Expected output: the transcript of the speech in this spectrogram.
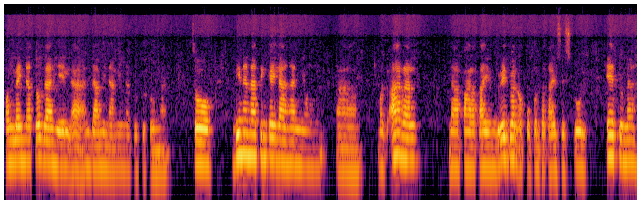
online na to dahil ah, ang dami namin natututunan. So, di na natin kailangan yung ah, mag-aral na para tayong grade 1 o pupunta tayo sa school. Ito na,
